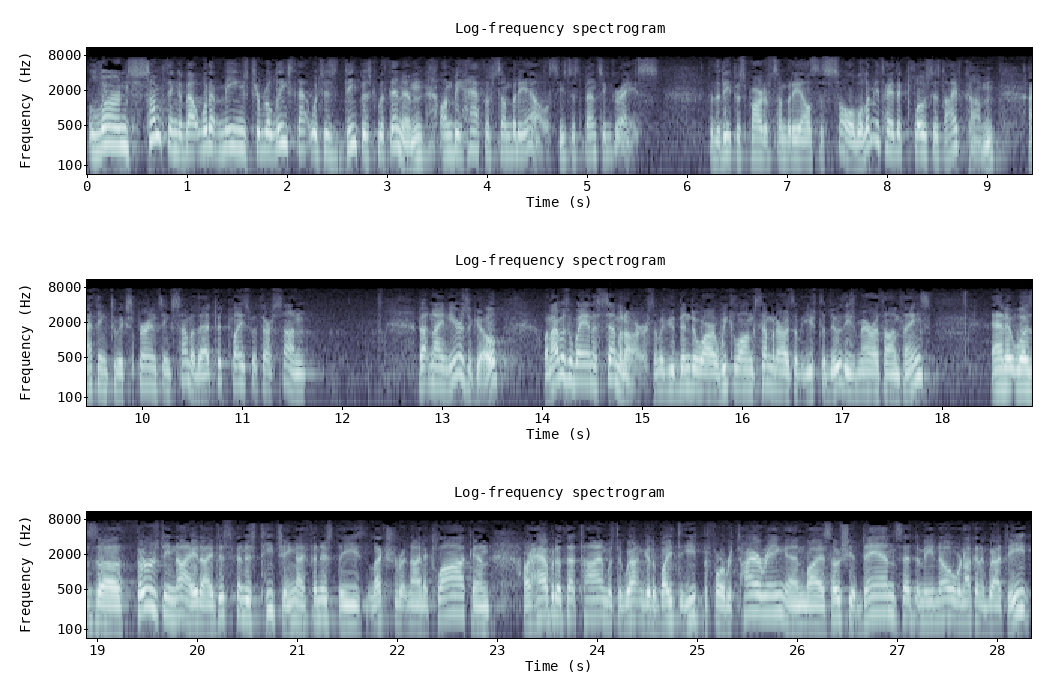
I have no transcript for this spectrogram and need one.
learned something about what it means to release that which is deepest within him on behalf of somebody else. He's dispensing grace to the deepest part of somebody else's soul. Well, let me tell you the closest I've come, I think, to experiencing some of that took place with our son about nine years ago when I was away in a seminar. Some of you have been to our week-long seminars that we used to do, these marathon things. And it was uh, Thursday night. I just finished teaching. I finished the lecture at nine o'clock, and our habit at that time was to go out and get a bite to eat before retiring. And my associate Dan said to me, "No, we're not going to go out to eat.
